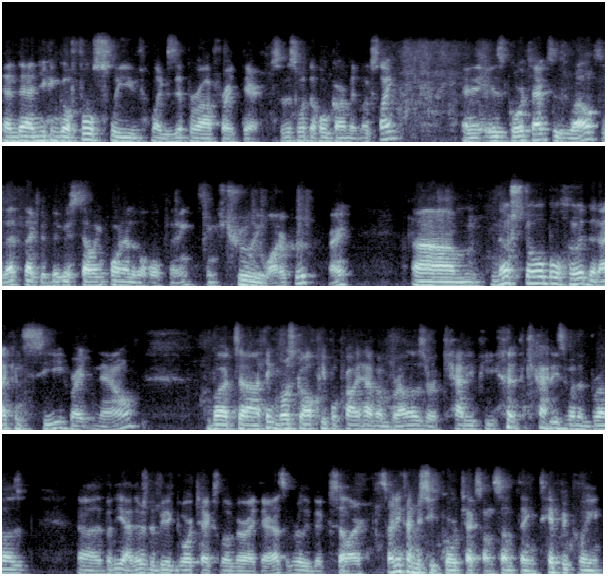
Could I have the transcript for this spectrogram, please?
And then you can go full sleeve, like zipper off right there. So this is what the whole garment looks like and it is Gore-Tex as well. So that's like the biggest selling point out of the whole thing. It seems truly waterproof, right? Um, no stowable hood that I can see right now, but uh, I think most golf people probably have umbrellas or caddy caddies with umbrellas. Uh, but yeah, there's the big Gore-Tex logo right there. That's a really big seller. So anytime you see Gore-Tex on something, typically it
